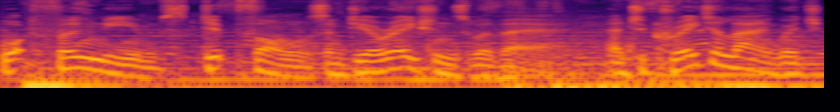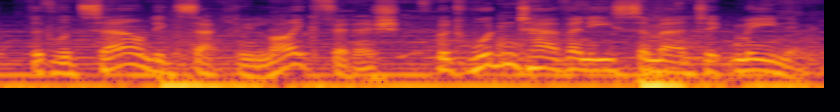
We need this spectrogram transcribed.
what phonemes, diphthongs and durations were there, and to create a language that would sound exactly like Finnish but wouldn't have any semantic meaning.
